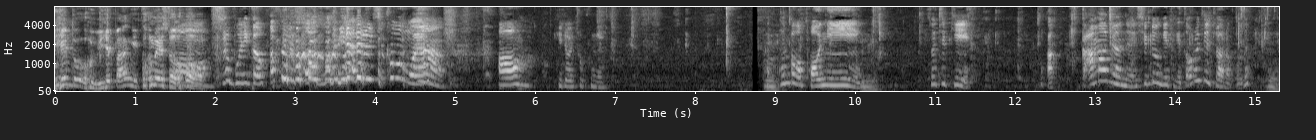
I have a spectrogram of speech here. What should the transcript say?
이게 또 위에 빵이 꼬매서 어, 그럼 보니까 깜짝 놀랐어. 위아래를 시커먼 거야. 아, 기존 조풍해. 음. 햄버거 버니, 음. 솔직히, 막 까마면은 식욕이 되게 떨어질 줄 알았거든? 음.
